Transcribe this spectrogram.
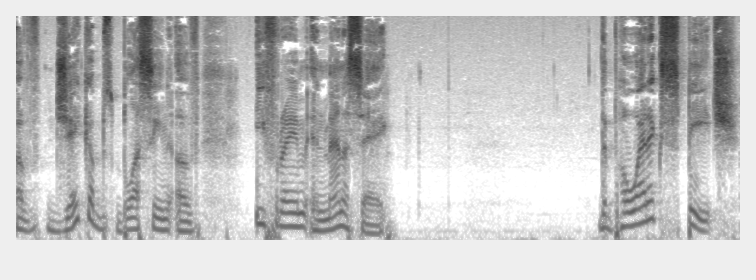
of Jacob's blessing of Ephraim and Manasseh. The poetic speech,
